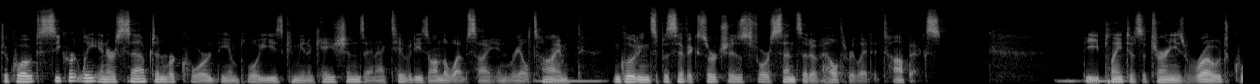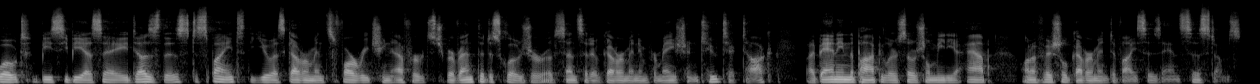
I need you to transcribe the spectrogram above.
to quote, secretly intercept and record the employees' communications and activities on the website in real time, including specific searches for sensitive health related topics. The plaintiff's attorneys wrote, quote, BCBSA does this despite the U.S. government's far reaching efforts to prevent the disclosure of sensitive government information to TikTok by banning the popular social media app on official government devices and systems.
